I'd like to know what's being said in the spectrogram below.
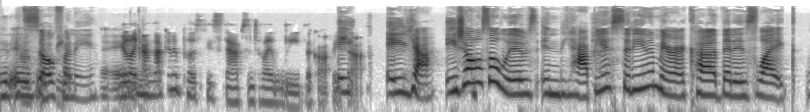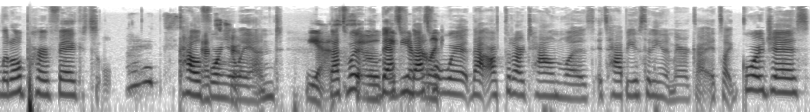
It's so creepy. funny. You're like i'm not gonna post these snaps until i leave the coffee A- shop. A- yeah, Asia also lives in the happiest city in America that is like little perfect What? California land. Yeah, That's what so that's maybe I that's what we're that our, that our town was. It's happiest city in America. It's like gorgeous,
